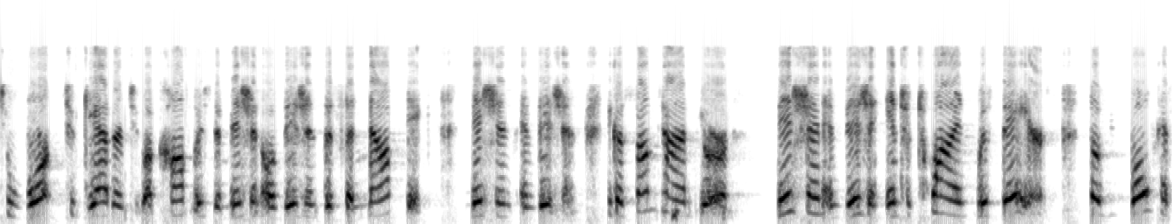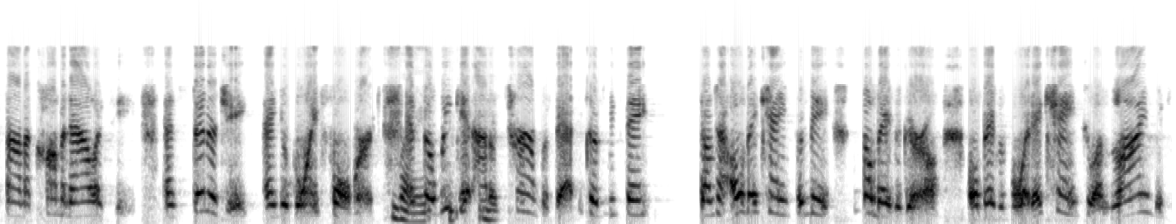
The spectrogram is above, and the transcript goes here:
to work together to accomplish the mission or vision, the synoptic missions and visions. Because sometimes your mission and vision intertwined with theirs. So you both have found a commonality and synergy and you're going forward. Right. And so we get out of mm-hmm. turn with that because we think sometimes, oh, they came for me. No, baby girl or baby boy, they came to align with you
